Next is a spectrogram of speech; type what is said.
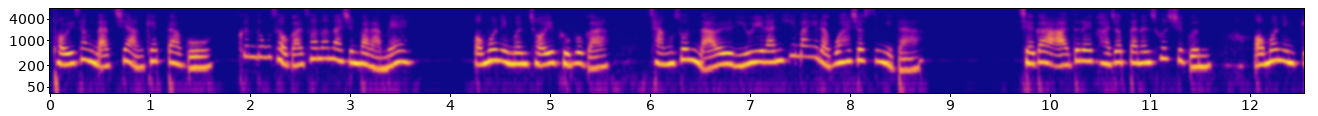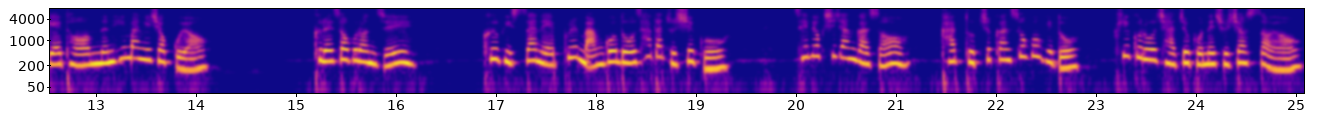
더 이상 낳지 않겠다고 큰동서가 선언하신 바람에 어머님은 저희 부부가 장손 낳을 유일한 희망이라고 하셨습니다. 제가 아들을 가졌다는 소식은 어머님께 더 없는 희망이셨고요. 그래서 그런지 그 비싼 애플 망고도 사다 주시고 새벽 시장 가서 갓 도축한 소고기도 퀵으로 자주 보내주셨어요.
